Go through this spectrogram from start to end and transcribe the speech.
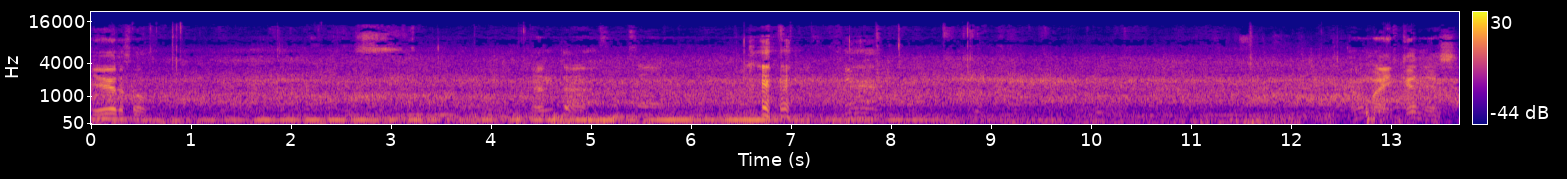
Beautiful. Ganda. oh uh, my goodness.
